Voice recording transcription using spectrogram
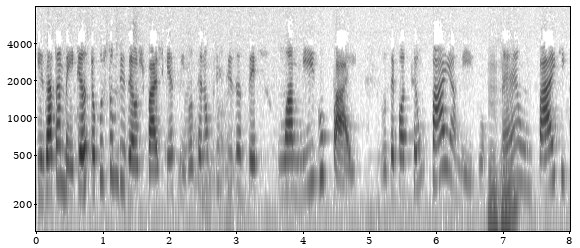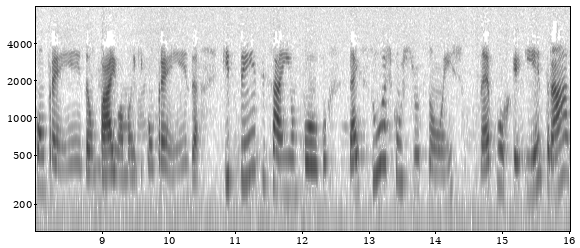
exatamente. Eu, eu costumo dizer aos pais que assim, você não precisa ser um amigo pai. Você pode ser um pai amigo, uhum. né? Um pai que compreenda, um pai, uma mãe que compreenda, que tente sair um pouco das suas construções, né? Porque e entrar,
